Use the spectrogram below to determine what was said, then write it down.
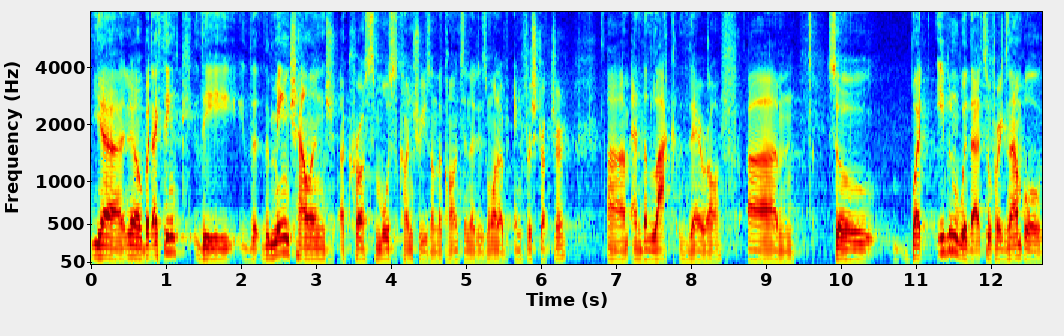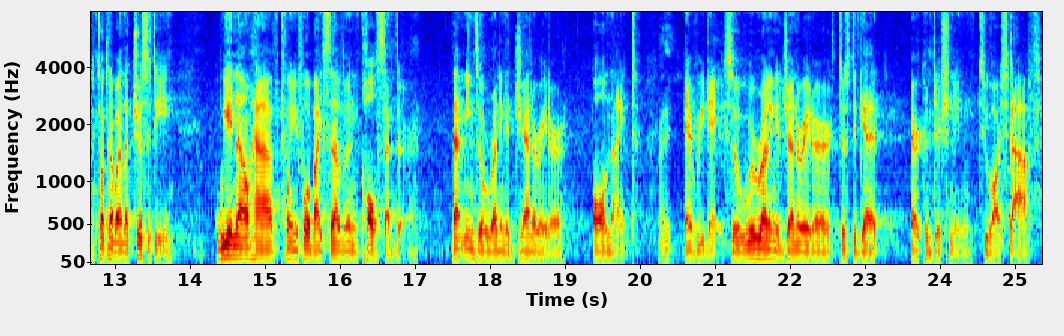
Yeah, no, but I think the, the, the main challenge across most countries on the continent is one of infrastructure um, and the lack thereof. Um, so, but even with that, so for example, talking about electricity, we now have 24 by 7 call center. That means we're running a generator all night, right. every day. So we're running a generator just to get air conditioning to our staff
